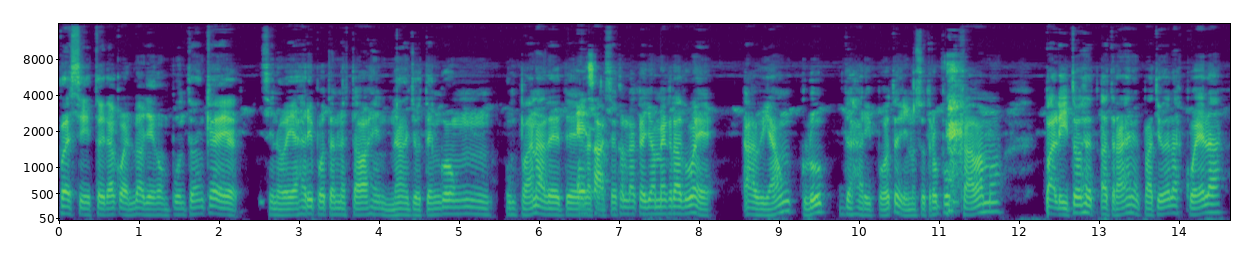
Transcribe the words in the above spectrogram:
Pues sí, estoy de acuerdo. Llega un punto en que si no veías Harry Potter no estabas en nada. Yo tengo un, un pana desde la clase con la que yo me gradué. Había un club de Harry Potter y nosotros buscábamos palitos atrás en el patio de la escuela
